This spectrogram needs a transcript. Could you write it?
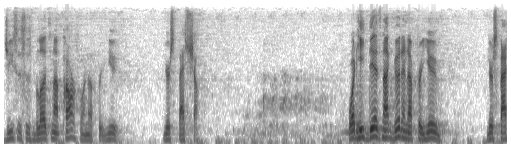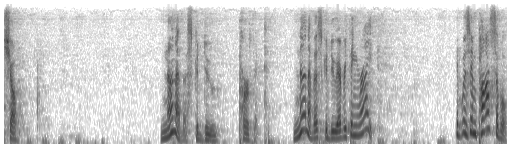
Jesus' blood's not powerful enough for you. You're special. What he did's not good enough for you. You're special. None of us could do perfect. None of us could do everything right. It was impossible.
